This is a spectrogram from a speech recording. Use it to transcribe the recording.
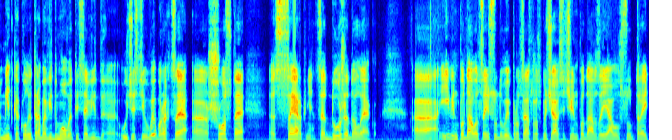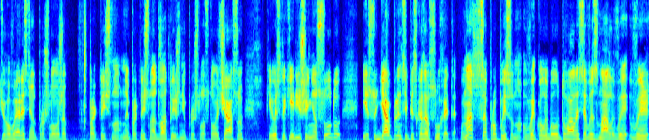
мітка, коли треба відмовитися від е, участі у виборах, це е, 6 серпня. Це дуже далеко. Е, І він подав оцей судовий процес, розпочався. Чи він подав заяву в суд 3 вересня? От пройшло вже практично, не практично, а два тижні пройшло з того часу. І ось таке рішення суду. І суддя, в принципі, сказав: слухайте, у нас все прописано. Ви коли балотувалися, ви знали. Ви ви е,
